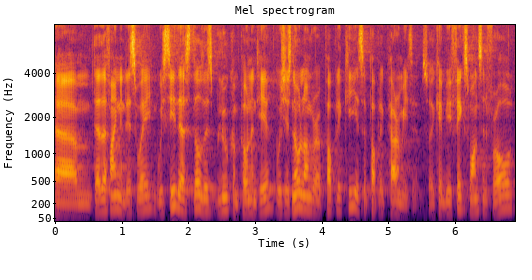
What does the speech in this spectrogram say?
Um, they're defined in this way. We see there's still this blue component here, which is no longer a public key, it's a public parameter. So it can be fixed once and for all,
